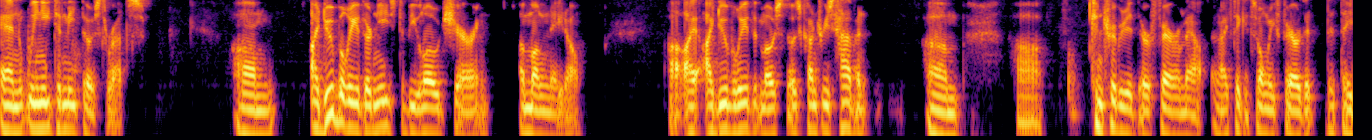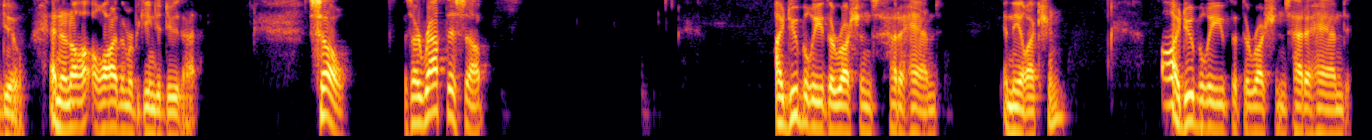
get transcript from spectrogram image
and we need to meet those threats. Um, I do believe there needs to be load sharing among NATO. Uh, I, I, do believe that most of those countries haven't um, uh, contributed their fair amount, and I think it's only fair that, that they do. And a lot of them are beginning to do that. So, as I wrap this up, I do believe the Russians had a hand in the election. I do believe that the Russians had a hand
